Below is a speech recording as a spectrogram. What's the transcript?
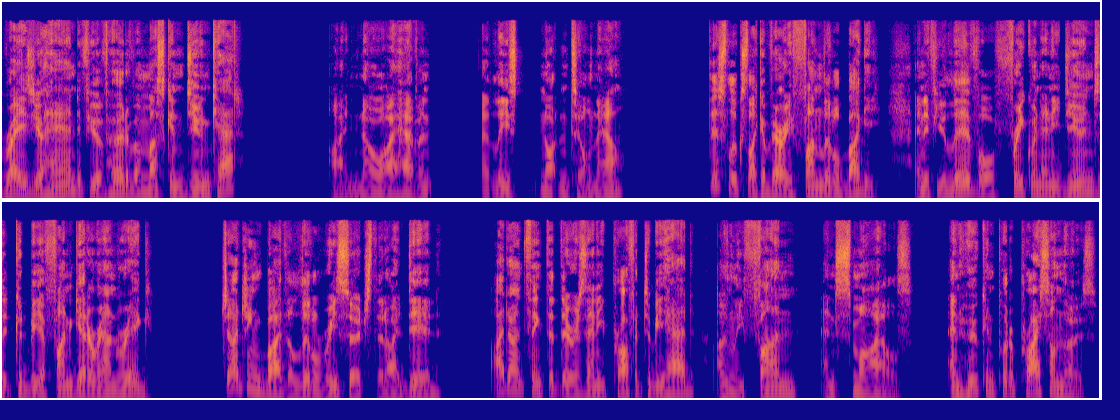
Raise your hand if you have heard of a Muskin Dune Cat. I know I haven't, at least not until now. This looks like a very fun little buggy, and if you live or frequent any dunes, it could be a fun get-around rig. Judging by the little research that I did, I don't think that there is any profit to be had, only fun and smiles. And who can put a price on those?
